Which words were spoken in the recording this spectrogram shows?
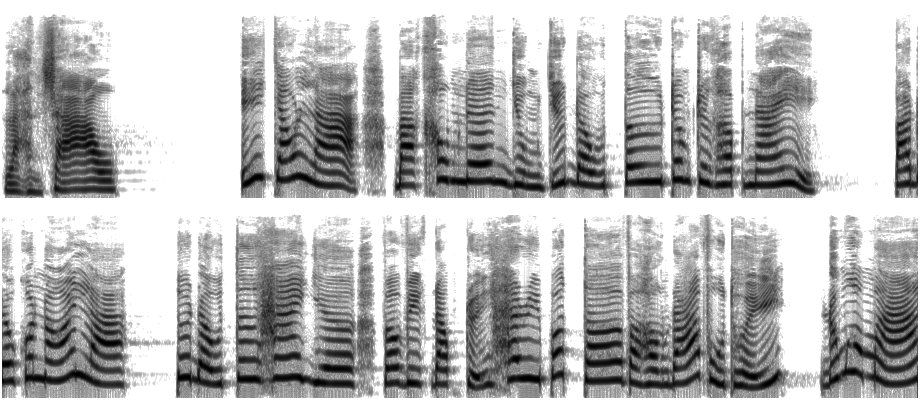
Là sao? Ý cháu là bà không nên dùng chữ đầu tư trong trường hợp này. Bà đâu có nói là tôi đầu tư 2 giờ vào việc đọc truyện Harry Potter và hòn đá phù thủy, đúng không ạ?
